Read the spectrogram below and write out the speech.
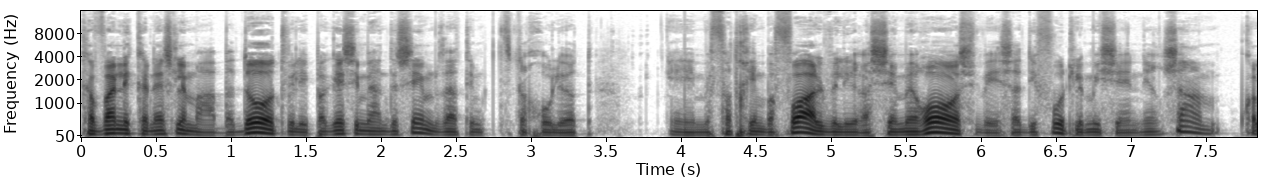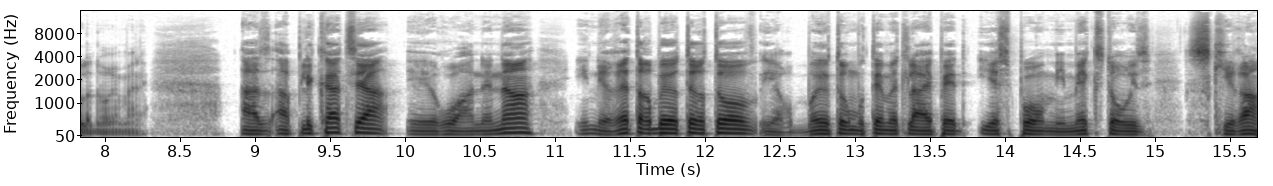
כמובן להיכנס למעבדות ולהיפגש עם מהנדסים, זה אתם תצטרכו להיות מפתחים בפועל ולהירשם מראש, ויש עדיפות למי שנרשם, כל הדברים האלה. אז האפליקציה אה, רועננה, היא נראית הרבה יותר טוב, היא הרבה יותר מותאמת לאייפד, יש פה מ MacStories סקירה.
